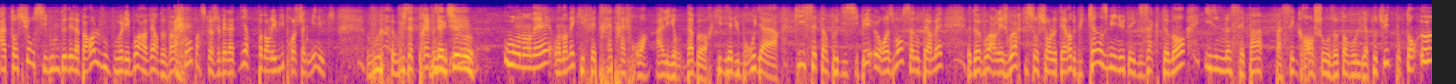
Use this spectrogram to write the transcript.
Attention, si vous me donnez la parole, vous pouvez aller boire un verre de vin chaud parce que je vais la tenir pendant les huit prochaines minutes. Vous, êtes prévenus. Vous êtes chez où on en est On en est qu'il fait très très froid à Lyon. D'abord, qu'il y a du brouillard qui s'est un peu dissipé. Heureusement, ça nous permet de voir les joueurs qui sont sur le terrain depuis 15 minutes exactement. Il ne s'est pas passé grand chose, autant vous le dire tout de suite. Pourtant, eux,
